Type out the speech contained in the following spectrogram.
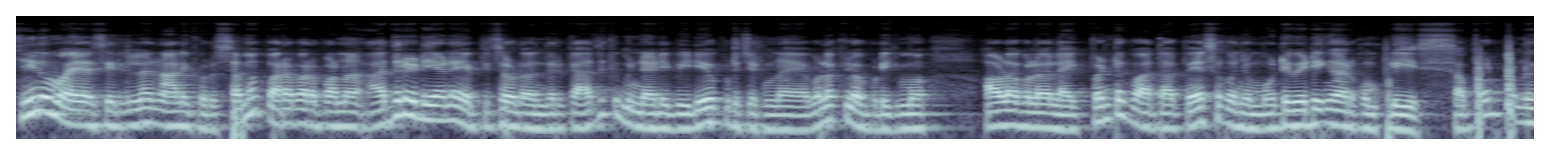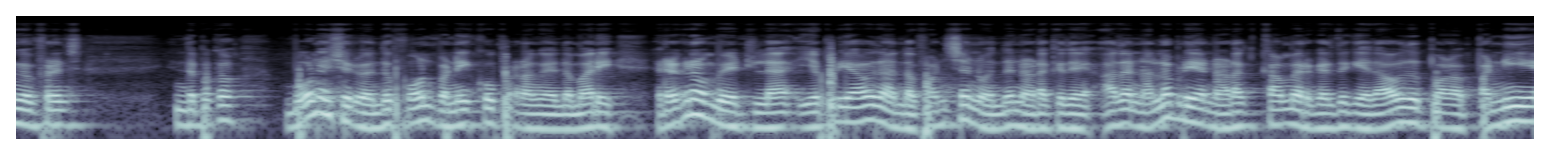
சீனு மாயா சீரியலில் நாளைக்கு ஒரு செம பரபரப்பான அதிரடியான எபிசோடு வந்திருக்கு. அதுக்கு முன்னாடி வீடியோ பிடிச்சிருக்குண்ணா எவ்வளோக்குள்ள பிடிக்குமோ அவ்வளோக்குள்ள லைக் பண்ணிட்டு பார்த்தா பேச கொஞ்சம் மோட்டிவேட்டிங்காக இருக்கும். ப்ளீஸ் சப்போர்ட் பண்ணுங்கள் ஃப்ரெண்ட்ஸ் இந்த பக்கம் புவனேஸ்வரி வந்து ஃபோன் பண்ணி கூப்பிட்றாங்க. இந்த மாதிரி ரெகுராம் வீட்டில் எப்படியாவது அந்த ஃபங்க்ஷன் வந்து நடக்குது. அதை நல்லபடியாக நடக்காமல் இருக்கிறதுக்கு ஏதாவது ப பண்ணியே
